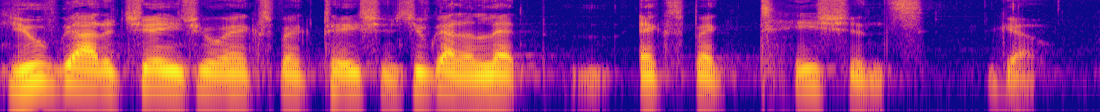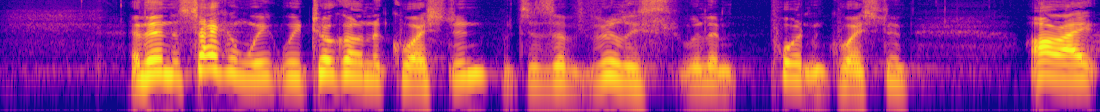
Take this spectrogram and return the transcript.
you've got to change your expectations. You've got to let expectations go. And then the second week, we took on the question, which is a really, really important question All right,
